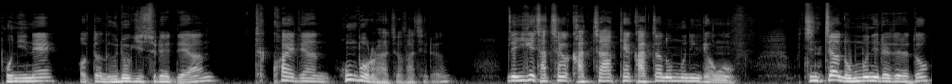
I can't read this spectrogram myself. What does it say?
본인의 어떤 의료 기술에 대한 특화에 대한 홍보를 하죠, 사실은. 근데 이게 자체가 가짜 학회, 가짜 논문인 경우, 진짜 논문이라도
